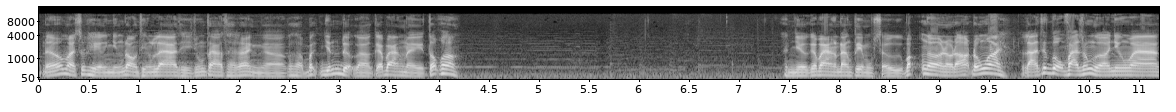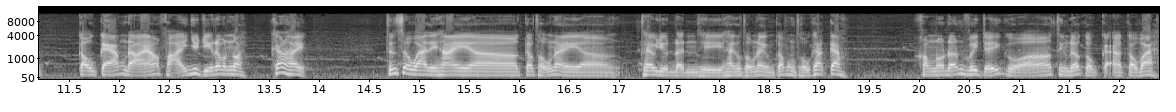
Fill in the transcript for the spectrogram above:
Nếu mà xuất hiện những đòn thiên la thì chúng ta thấy rằng uh, à, có thể bắt dính được uh, cái bang này tốt hơn. Hình như cái bang đang tìm một sự bất ngờ nào đó. Đúng rồi, lại tiếp tục pha xuống ngựa nhưng mà cầu cá cũng đã phải di chuyển ra bên ngoài khá là hay. Tính sơ qua thì hai ờ, uh, cầu thủ này uh, theo dự định thì hai cầu thủ này cũng có phòng thủ khá cao. Không nói đến vị trí của thiên đớ cầu cả à, cầu ba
